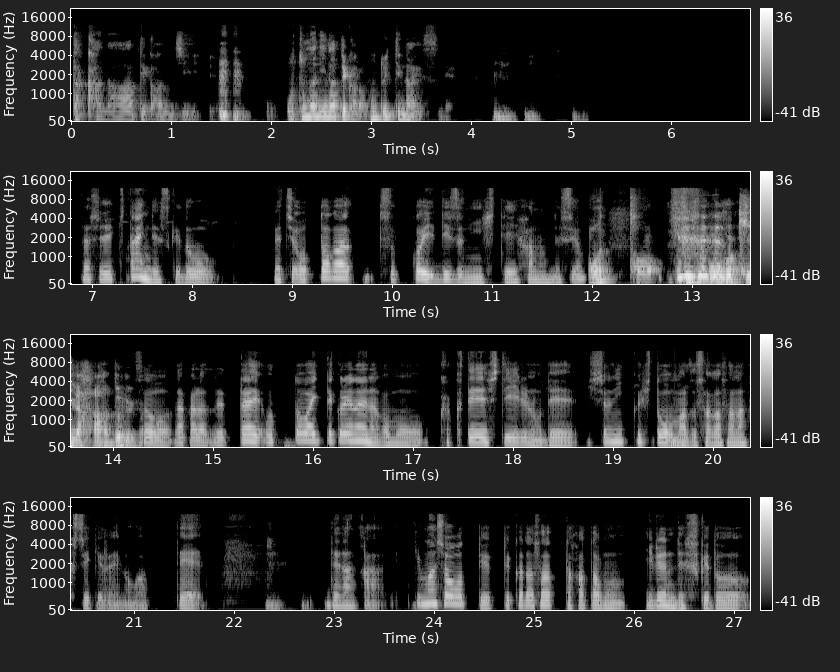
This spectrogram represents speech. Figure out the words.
たかなって感じ。大人になってから本当行ってないですね。うん。うん私行きたいんですけど、うち夫がすっごいディズニー否定派なんですよ。おっと、大きなハードルが。そう。だから絶対夫は行ってくれないのがもう確定しているので、一緒に行く人をまず探さなくちゃいけないのがあって、うんで、なんか、行きましょうって言ってくださった方もいるんですけど、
